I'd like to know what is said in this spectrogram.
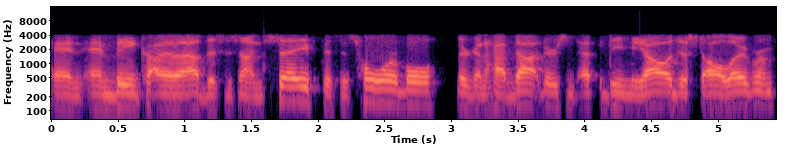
and and being called out this is unsafe, this is horrible. They're going to have doctors and epidemiologists all over them.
